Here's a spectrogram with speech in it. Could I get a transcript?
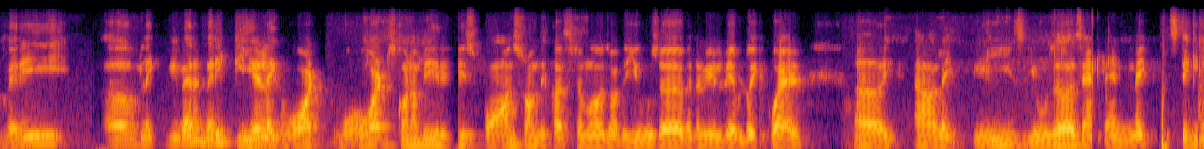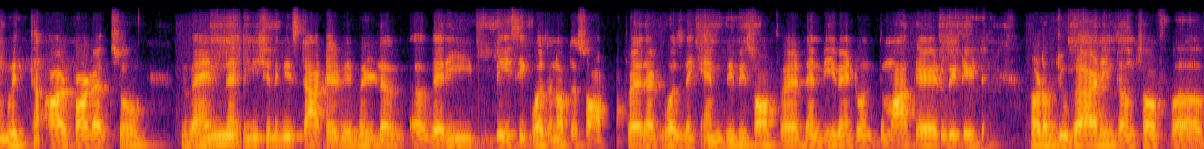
very uh, like we weren't very clear like what what's gonna be response from the customers or the user, whether we will be able to acquire uh, uh, like leads, users, and then like sticking with our product. So when initially we started, we built a, a very basic version of the software that was like MVP software. Then we went on the market. We did a lot of jugaad in terms of uh,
